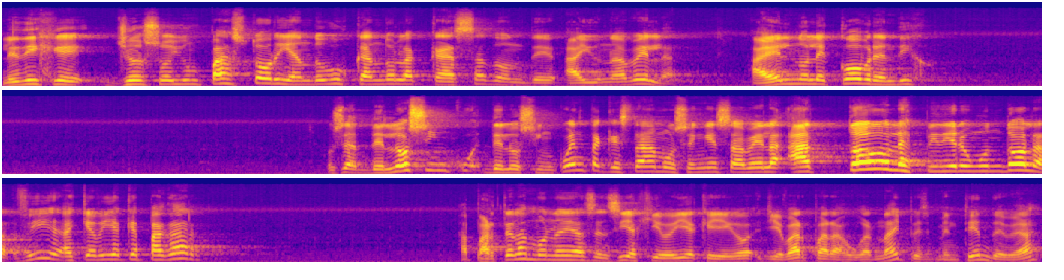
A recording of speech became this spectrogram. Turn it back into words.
Le dije, yo soy un pastor y ando buscando la casa donde hay una vela. A él no le cobren, dijo. O sea, de los, de los 50 que estábamos en esa vela, a todos les pidieron un dólar. Fíjate, que había que pagar. Aparte de las monedas sencillas que había que llevar para jugar naipes, ¿me entiende, verdad?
